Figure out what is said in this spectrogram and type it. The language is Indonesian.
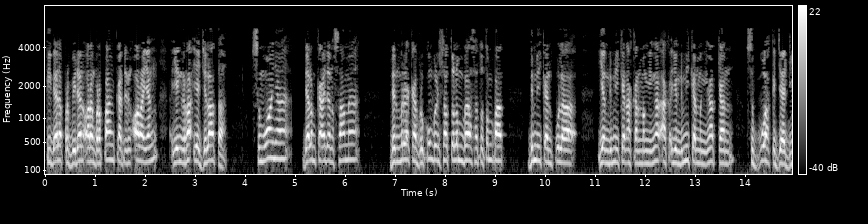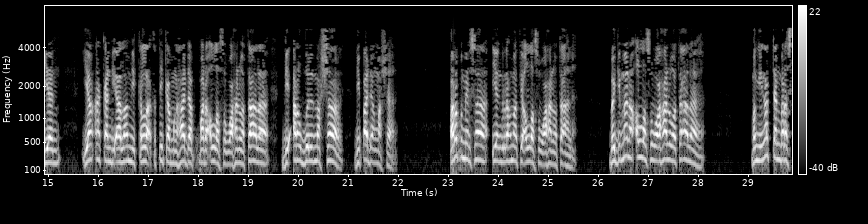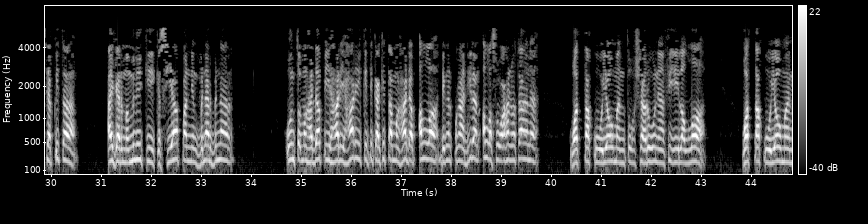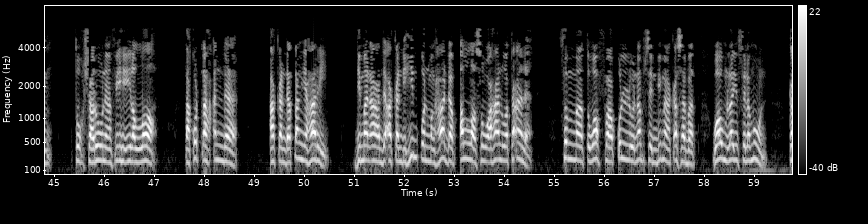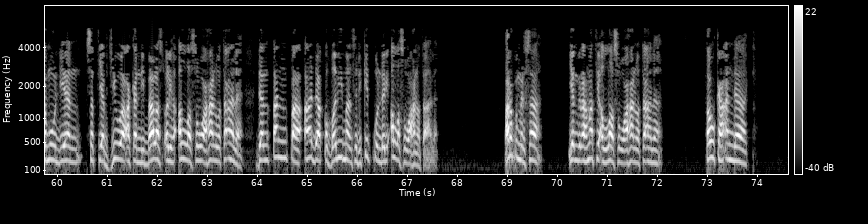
Tidak ada perbedaan orang berpangkat dengan orang yang yang rakyat jelata. Semuanya dalam keadaan sama dan mereka berkumpul di satu lembah, satu tempat. Demikian pula yang demikian akan mengingat yang demikian mengingatkan sebuah kejadian yang akan dialami kelak ketika menghadap kepada Allah Subhanahu wa taala di ardul mahsyar, di padang mahsyar. Para pemirsa yang dirahmati Allah Subhanahu wa taala. Bagaimana Allah Subhanahu wa taala mengingatkan pada setiap kita agar memiliki kesiapan yang benar-benar untuk menghadapi hari-hari ketika kita menghadap Allah dengan pengadilan Allah Subhanahu wa taala. Wattaqu yawman tuhsyaruna fihi ila Allah. Wattaqu yawman tuhsyaruna fihi ila Allah. Takutlah Anda akan datangnya hari di mana Anda akan dihimpun menghadap Allah Subhanahu wa taala. Thumma tuwaffa kullu nafsin bima kasabat wa la yuslamun. Kemudian setiap jiwa akan dibalas oleh Allah Subhanahu wa taala dan tanpa ada kezaliman sedikit pun dari Allah Subhanahu wa taala. Para pemirsa yang dirahmati Allah Subhanahu wa taala, tahukah Anda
